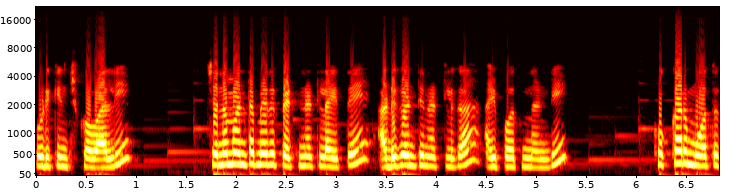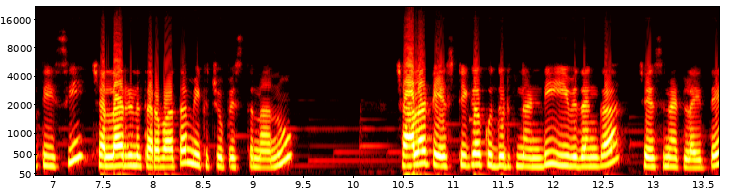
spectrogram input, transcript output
ఉడికించుకోవాలి. చిన్న మంట మీద పెట్టినట్లయితే అడుగంటినట్లుగా అయిపోతుందండి. కుక్కర్ మూత తీసి చల్లారిన తర్వాత మీకు చూపిస్తున్నాను. చాలా టేస్టీగా కుదురుతుందండి ఈ విధంగా చేసినట్లయితే.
